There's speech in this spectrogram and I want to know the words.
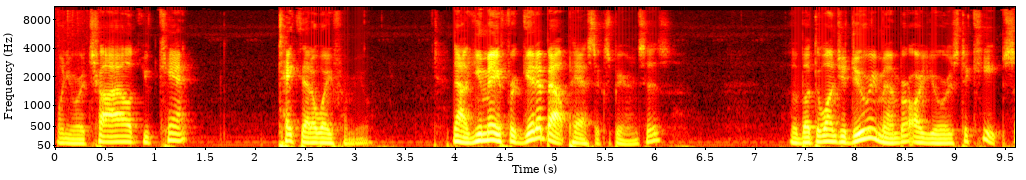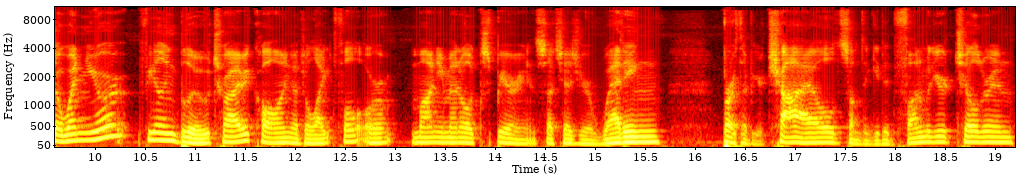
when you were a child, you can't take that away from you. Now, you may forget about past experiences, but the ones you do remember are yours to keep. So when you're feeling blue, try recalling a delightful or monumental experience, such as your wedding, birth of your child, something you did fun with your children,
